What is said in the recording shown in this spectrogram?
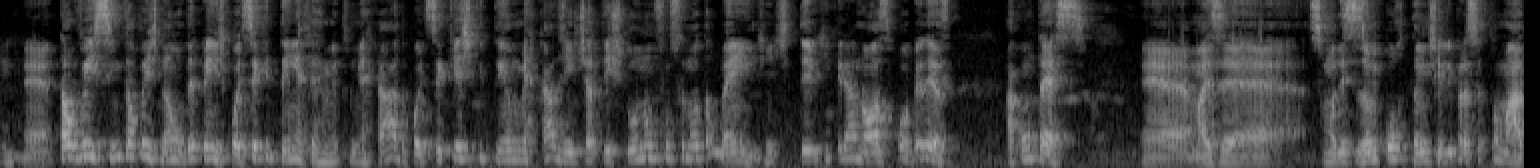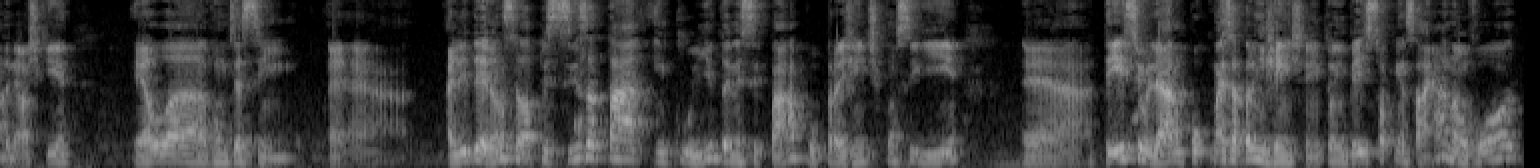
Uhum. É, talvez sim, talvez não. Depende. Pode ser que tenha ferramenta no mercado, pode ser que as que tenha no mercado a gente já testou não funcionou tão bem. A gente teve que criar nossa. Pô, beleza. Acontece. É, mas é, é uma decisão importante ali para ser tomada. Né? Eu acho que ela, vamos dizer assim, é, a liderança ela precisa estar tá incluída nesse papo para a gente conseguir é, ter esse olhar um pouco mais abrangente, né? Então, em vez de só pensar, ah, não, vou,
